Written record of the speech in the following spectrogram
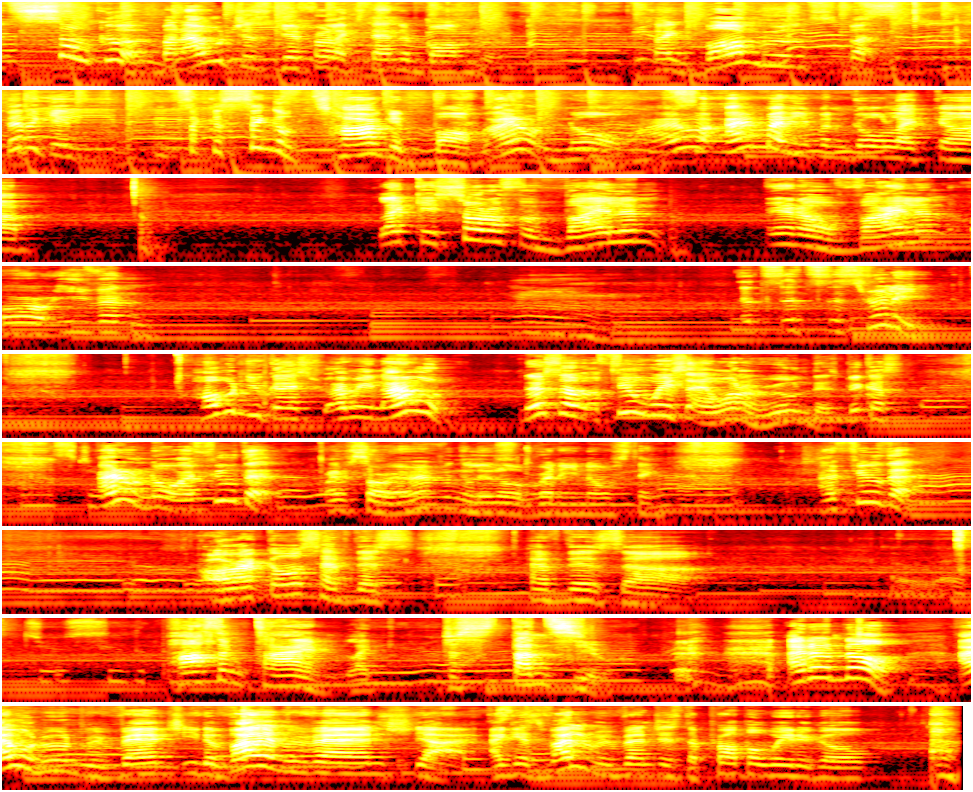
It's so good. But I would just give her like standard bomb runes. Like bomb runes, but then again, it's like a single target bomb. I don't know. I, I might even go like a, like a sort of a violent, you know, violent or even Hmm. it's it's it's really how would you guys i mean i would there's a, few ways i want to ruin this because i don't know i feel that i'm sorry i'm having a little runny nose thing i feel that oracles have this have this uh passing time like just stuns you i don't know i would ruin revenge either violent revenge yeah i guess violent revenge is the proper way to go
